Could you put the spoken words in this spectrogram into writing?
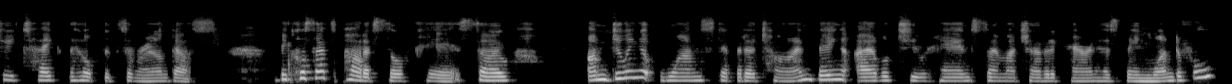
to take the help that's around us because that's part of self care. So I'm doing it one step at a time. Being able to hand so much over to Karen has been wonderful.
